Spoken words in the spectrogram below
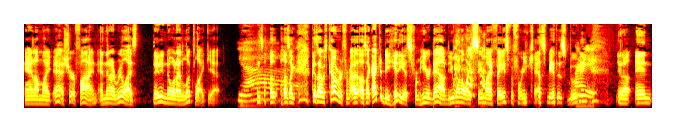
And I'm like, yeah, sure, fine. And then I realized they didn't know what I looked like yet. Yeah. So I was like, because I was covered from, I was like, I could be hideous from here down. Do you want to like see my face before you cast me in this movie? Right. You know, and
